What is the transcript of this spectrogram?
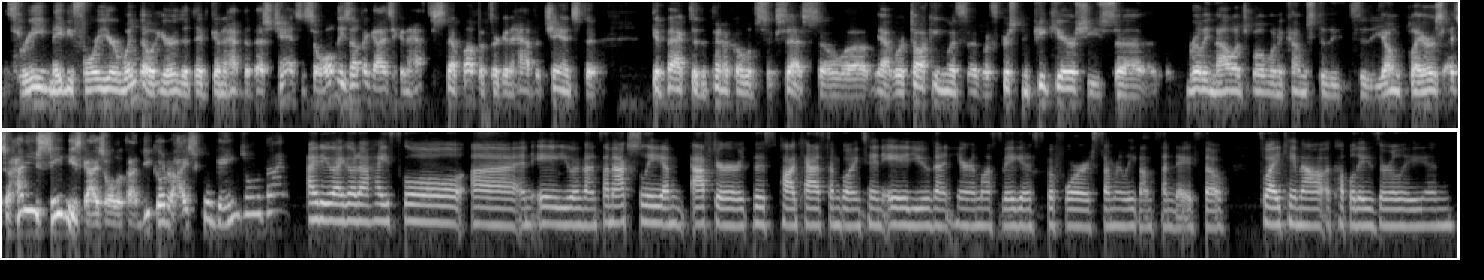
three, maybe four year window here that they're going to have the best chance. And so all these other guys are going to have to step up if they're going to have a chance to get back to the pinnacle of success. So uh, yeah, we're talking with uh, with Krysten Peek here. She's uh, really knowledgeable when it comes to the to the young players. So how do you see these guys all the time? Do you go to high school games all the time? I do. I go to high school uh, and AAU events. I'm actually I'm after this podcast. I'm going to an AAU event here in Las Vegas before summer league on Sunday. So that's why I came out a couple days early. And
